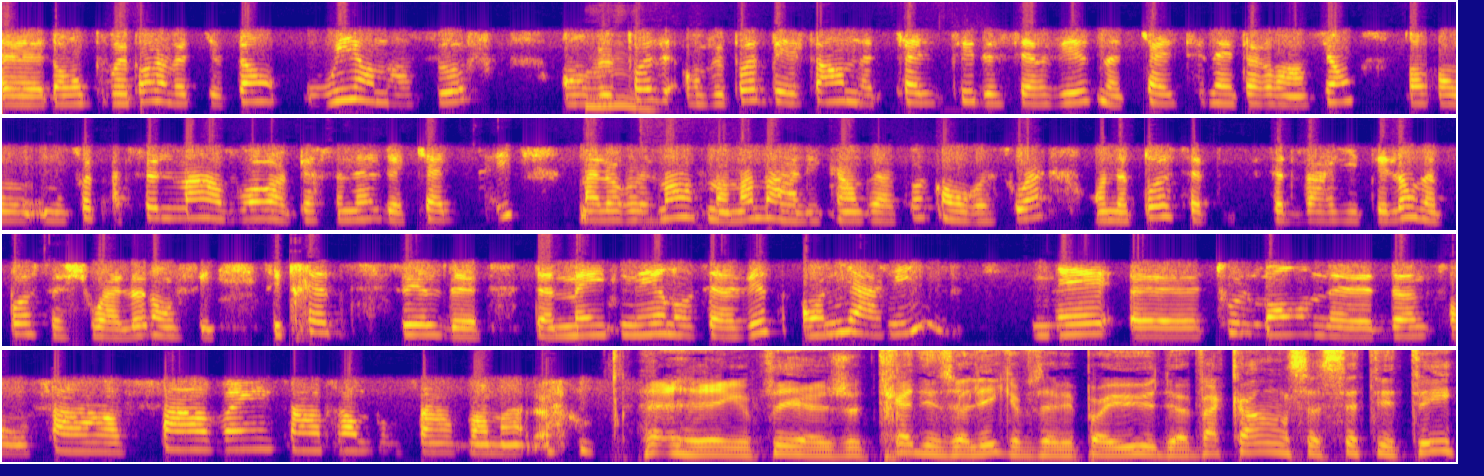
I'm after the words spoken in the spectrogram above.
Euh, donc pour répondre à votre question, oui, on en souffre. On veut hmm. pas, on veut pas descendre notre qualité de service, notre qualité d'intervention. Donc, on, on, souhaite absolument avoir un personnel de qualité. Malheureusement, en ce moment, dans les candidatures qu'on reçoit, on n'a pas cette, cette variété-là, on n'a pas ce choix-là. Donc, c'est très difficile de, de maintenir nos services. On y arrive, mais euh, tout le monde euh, donne son 100, 120, 130 en ce moment-là. Eh, écoutez, euh, je suis très désolé que vous n'avez pas eu de vacances cet été.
